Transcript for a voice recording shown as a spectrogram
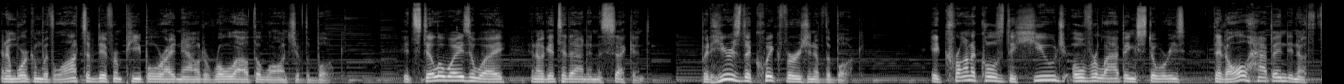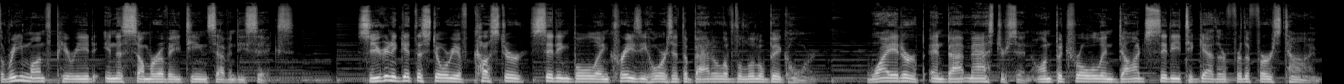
and I'm working with lots of different people right now to roll out the launch of the book. It's still a ways away, and I'll get to that in a second. But here's the quick version of the book it chronicles the huge overlapping stories that all happened in a three month period in the summer of 1876. So you're going to get the story of Custer, Sitting Bull, and Crazy Horse at the Battle of the Little Bighorn, Wyatt Earp and Bat Masterson on patrol in Dodge City together for the first time,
